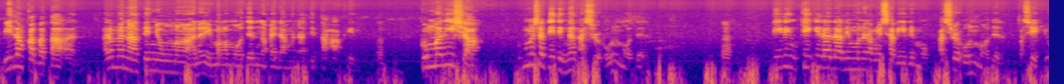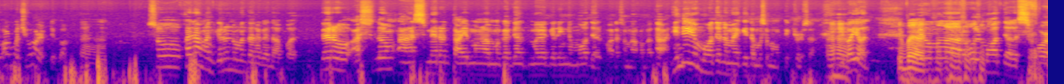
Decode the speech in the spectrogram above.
bilang kabataan, alam na natin yung mga ano yung mga model na kailangan natin tahakin. Kung mali siya, huwag mo siya titingnan as your own model. Ah. Titing, kikilalanin mo na lang yung sarili mo as your own model. Kasi you are what you are, di ba? uh, So, kailangan ganoon naman talaga dapat. Pero as long as meron tayong mga magagal- magagaling na model para sa mga kabataan, hindi yung model na makikita mo sa mga pictures. Ha? Iba yon Iba yan. Yung mga role models for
